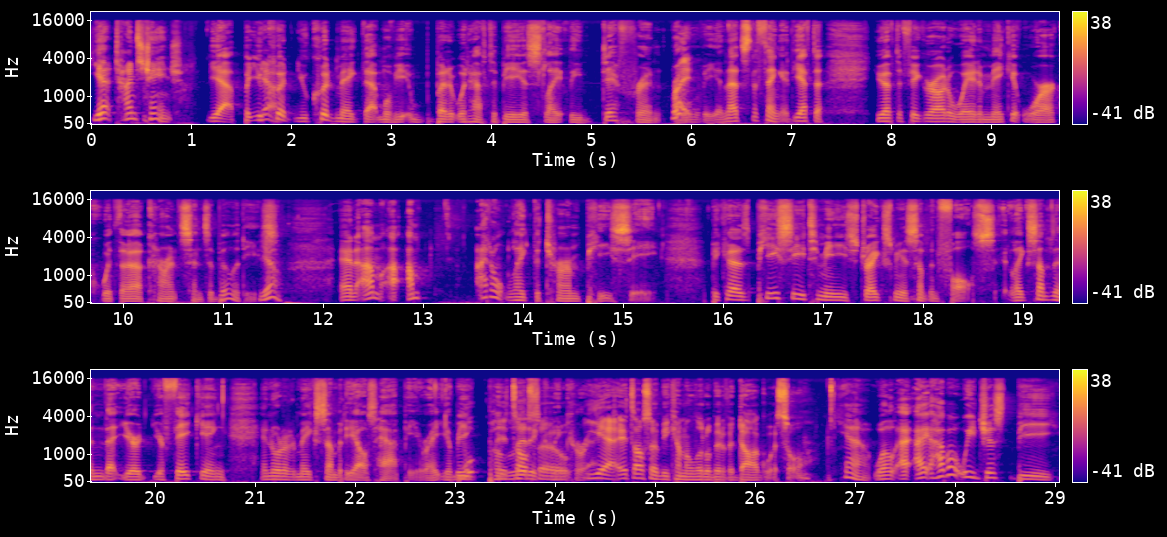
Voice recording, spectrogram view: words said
yeah, times change. Yeah, but you Yeah. could you could make that movie, but it would have to be a slightly different Right. movie, and that's the thing. You have to you have to figure out a way to make it work with the current sensibilities. Yeah. and I'm I'm I don't like the term PC because PC to me strikes me as something false, like something that you're you're faking in order to make somebody else happy, right? You're being Well, politically also correct. yeah, it's also become a little bit of a dog whistle. Yeah. Well, I, I, how about we just be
